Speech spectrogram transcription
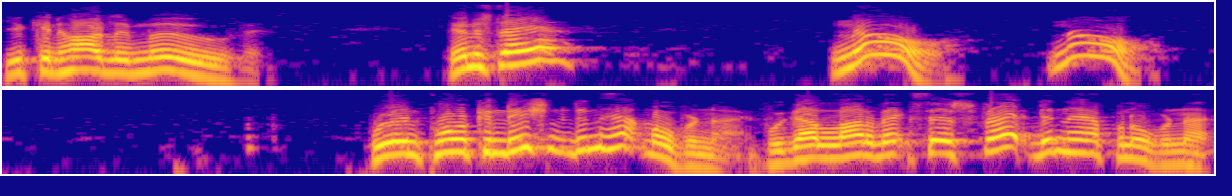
you can hardly move. You understand? No. No. We're in poor condition. It didn't happen overnight. We got a lot of excess fat, it didn't happen overnight.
